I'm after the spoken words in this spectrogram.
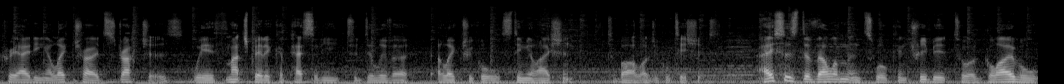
creating electrode structures with much better capacity to deliver electrical stimulation to biological tissues. ACES developments will contribute to a global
